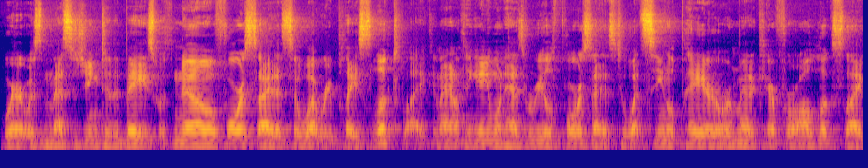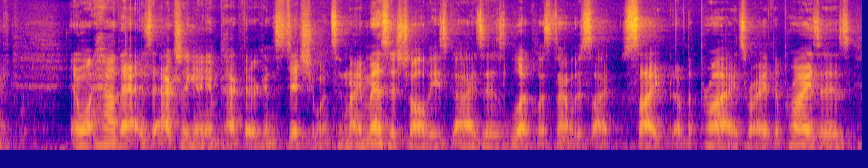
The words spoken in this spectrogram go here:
where it was messaging to the base with no foresight as to what replace looked like. And I don't think anyone has real foresight as to what single payer or Medicare for all looks like and what, how that is actually going to impact their constituents. And my message to all these guys is look, let's not lose sight of the prize, right? The prize is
